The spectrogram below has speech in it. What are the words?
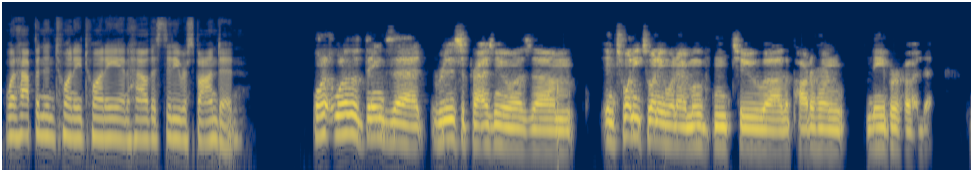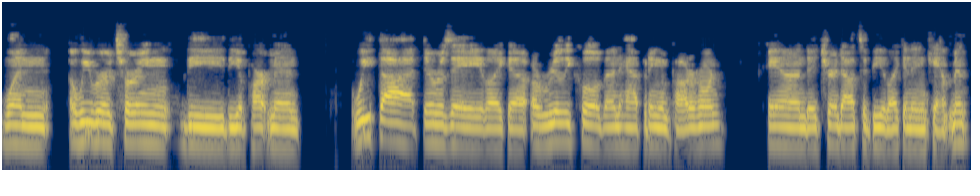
what happened in 2020 and how the city responded? One, one of the things that really surprised me was um, in 2020 when I moved into uh, the Powderhorn neighborhood, when we were touring the the apartment, we thought there was a like a, a really cool event happening in Powderhorn, and it turned out to be like an encampment.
